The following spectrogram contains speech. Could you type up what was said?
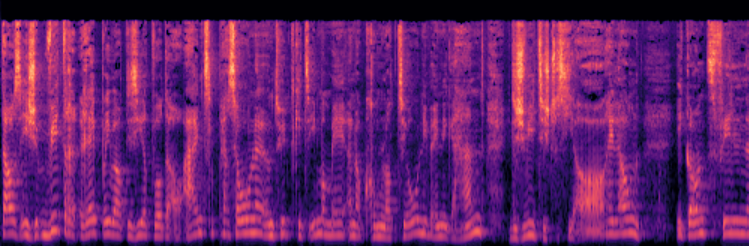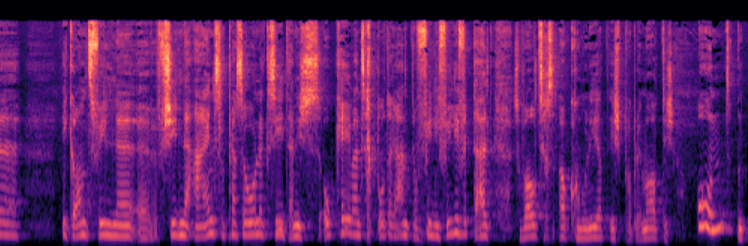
das ist wieder reprivatisiert worden an Einzelpersonen. Und heute gibt es immer mehr eine Akkumulation in wenigen Händen. In der Schweiz ist das jahrelang in ganz vielen in ganz vielen äh, verschiedenen Einzelpersonen gewesen. Dann ist es okay, wenn sich Bodenrente auf viele, viele verteilt. Sobald sich akkumuliert, ist es problematisch. Und, und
